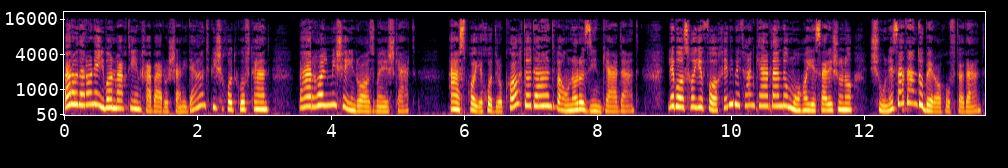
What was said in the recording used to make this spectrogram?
برادران ایوان وقتی این خبر رو شنیدند پیش خود گفتند به هر حال میشه این رو آزمایش کرد. اسبهای خود رو کاه دادند و اونا رو زین کردند. لباسهای فاخری به تن کردند و موهای سرشون رو شونه زدند و به راه افتادند.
